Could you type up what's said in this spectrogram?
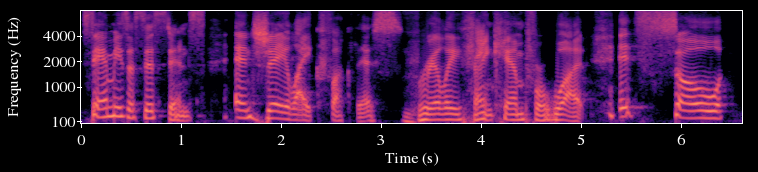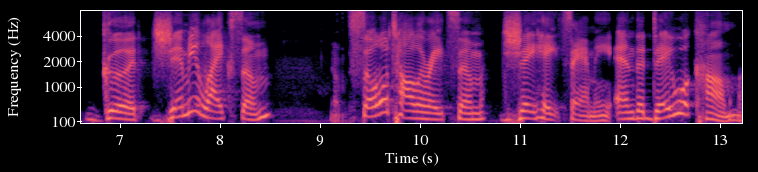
Sami's assistance and Jay like, fuck this. Mm. Really? Thank him for what? It's so good. Jimmy likes him. Yep. Solo tolerates him. Jay hates Sami, and the day will come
